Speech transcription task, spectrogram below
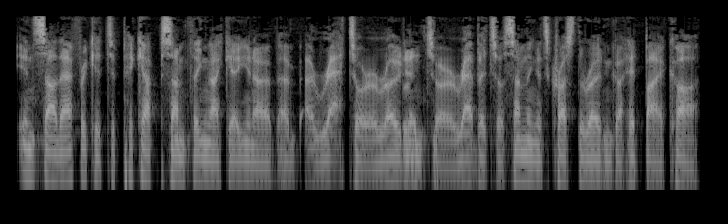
in South Africa to pick up something like a you know a, a rat or a rodent or a rabbit or something that's crossed the road and got hit by a car,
